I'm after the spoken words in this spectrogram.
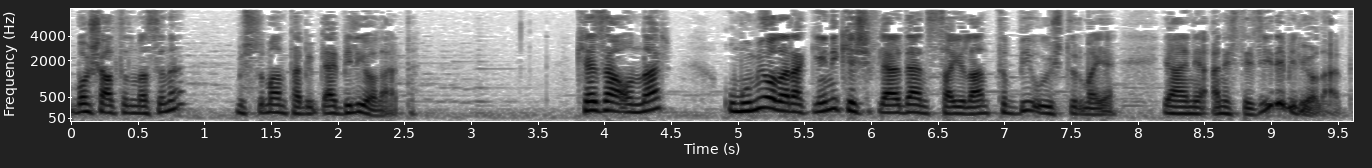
boşaltılmasını Müslüman tabipler biliyorlardı. Keza onlar umumi olarak yeni keşiflerden sayılan tıbbi uyuşturmayı yani anesteziyi de biliyorlardı.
